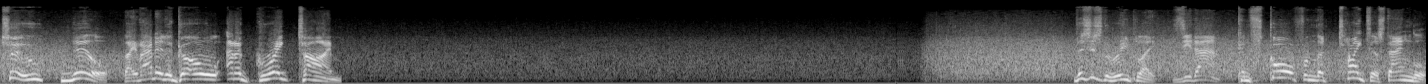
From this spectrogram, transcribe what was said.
2-0. They've added a goal at a great time. This is the replay. Zidane can score from the tightest angle.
